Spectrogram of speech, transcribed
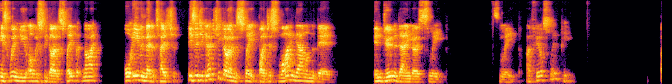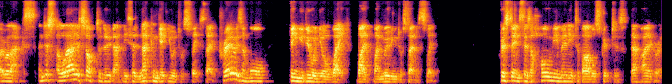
is when you obviously go to sleep at night or even meditation. He said you can actually go into sleep by just lying down on the bed and during the day and go sleep, sleep. I feel sleepy. I relax and just allow yourself to do that. And he said, and that can get you into a sleep state. Prayer is a more thing you do when you're awake by, by moving into a state of sleep. Christine says a whole new meaning to Bible scriptures. That I agree.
